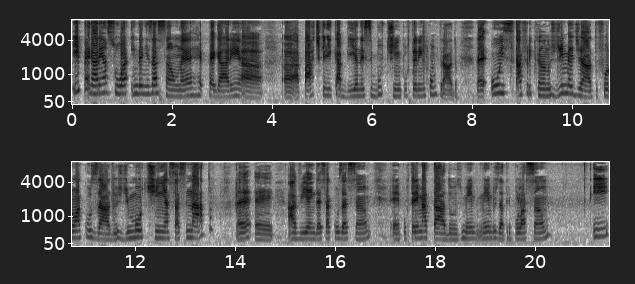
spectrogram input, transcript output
e pegarem a sua indenização, né, pegarem a, a, a parte que lhe cabia nesse butim por terem encontrado. Né. Os africanos de imediato foram acusados de motim e assassinato, né, é, havia ainda essa acusação é, por terem matado os mem membros da tripulação e,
